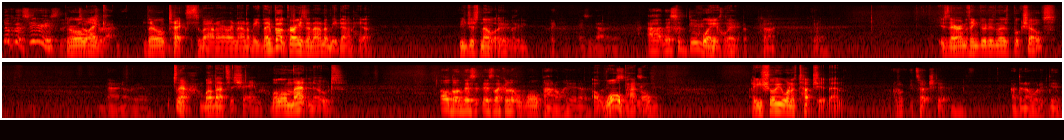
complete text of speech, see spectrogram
No, but seriously, They're all like, act. they're all texts about our anatomy. They've got Grey's Anatomy down here. You just know Lady, it. out. Uh, there's a dude Wait, wait. dead, but we can't get him. Is there anything good in those bookshelves? No, not really. Yeah, well, that's a shame. Well, on that note, Hold on, there's there's like a little wall panel here though. A wall panel? are you sure you want to touch it then? I hope you touched it, and I don't know what it did.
